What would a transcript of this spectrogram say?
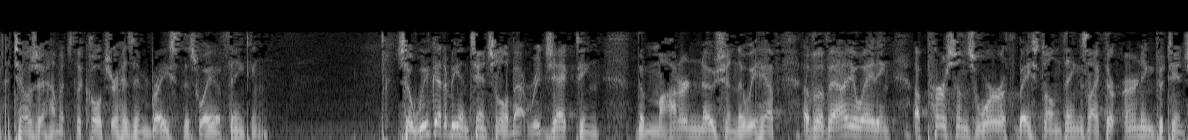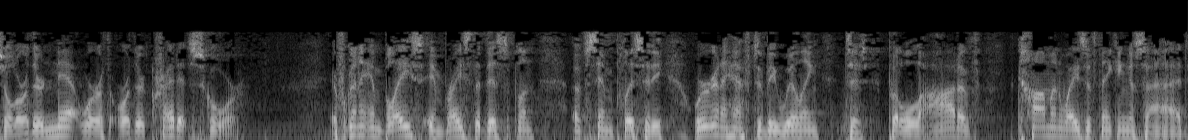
That tells you how much the culture has embraced this way of thinking. So we've got to be intentional about rejecting the modern notion that we have of evaluating a person's worth based on things like their earning potential or their net worth or their credit score. If we're going to embrace, embrace the discipline of simplicity, we're going to have to be willing to put a lot of common ways of thinking aside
